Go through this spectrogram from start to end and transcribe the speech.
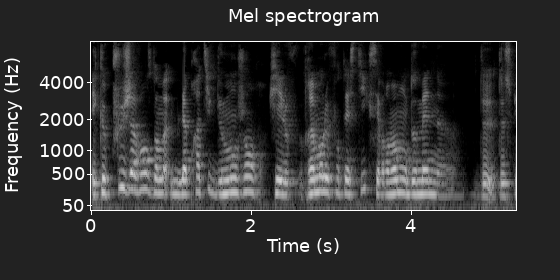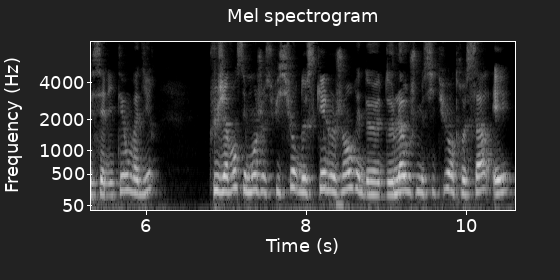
et que plus j'avance dans ma- la pratique de mon genre, qui est le- vraiment le fantastique, c'est vraiment mon domaine euh, de, de spécialité, on va dire. Plus j'avance et moins je suis sûre de ce qu'est le genre et de, de là où je me situe entre ça et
